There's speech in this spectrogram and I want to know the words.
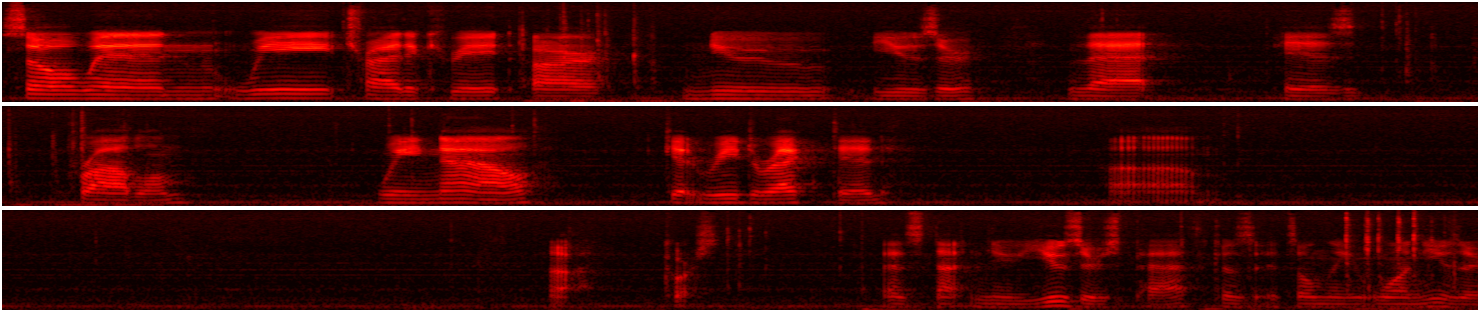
So when we try to create our new user that is problem, we now get redirected um, ah, of course that's not new users path because it's only one user.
